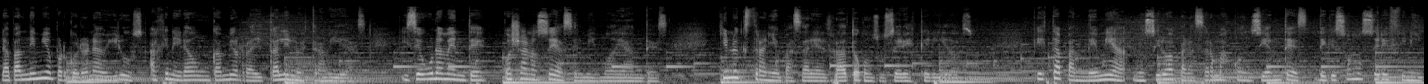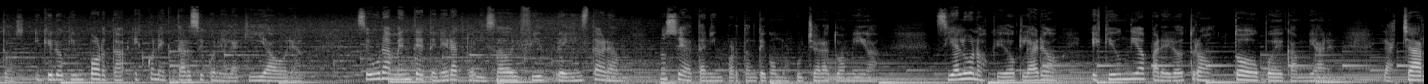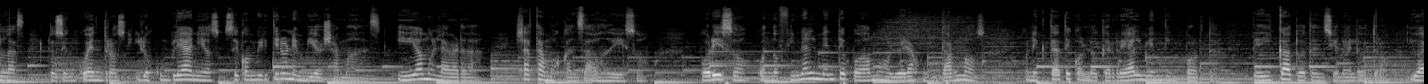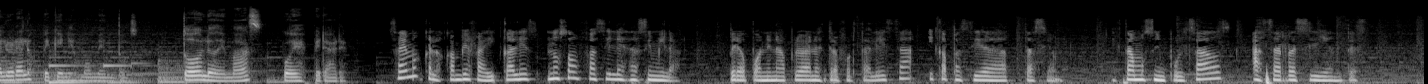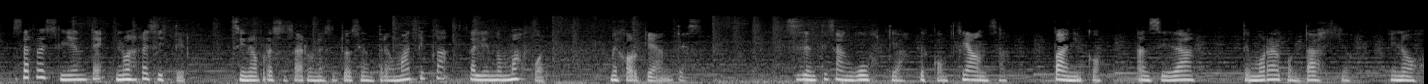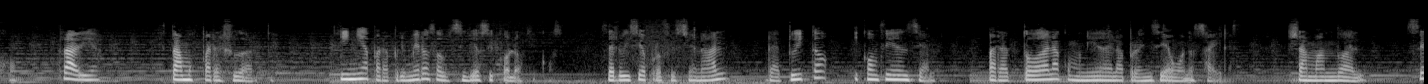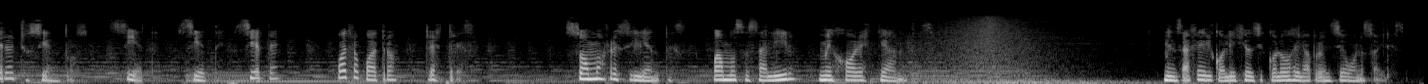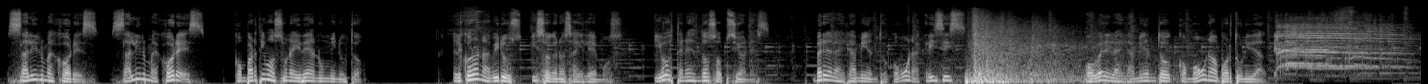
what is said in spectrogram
La pandemia por coronavirus ha generado un cambio radical en nuestras vidas y seguramente vos ya no seas el mismo de antes. ¿Quién no extraña pasar el rato con sus seres queridos? Que esta pandemia nos sirva para ser más conscientes de que somos seres finitos y que lo que importa es conectarse con el aquí y ahora. Seguramente tener actualizado el feed de Instagram no sea tan importante como escuchar a tu amiga. Si algo nos quedó claro es que de un día para el otro todo puede cambiar. Las charlas, los encuentros y los cumpleaños se convirtieron en videollamadas. Y digamos la verdad, ya estamos cansados de eso. Por eso, cuando finalmente podamos volver a juntarnos, conectate con lo que realmente importa. Dedica tu atención al otro y valora los pequeños momentos. Todo lo demás puede esperar. Sabemos que los cambios radicales no son fáciles de asimilar, pero ponen a prueba nuestra fortaleza y capacidad de adaptación. Estamos impulsados a ser resilientes. Ser resiliente no es resistir, sino procesar una situación traumática saliendo más fuerte, mejor que antes. Si sentís angustia, desconfianza, pánico, ansiedad, temor al contagio, enojo, rabia, estamos para ayudarte. Línea para primeros auxilios psicológicos. Servicio profesional, gratuito y confidencial para toda la comunidad de la provincia de Buenos Aires. Llamando al 0800 777 4433. Somos resilientes. Vamos a salir mejores que antes. Mensaje del Colegio de Psicólogos de la Provincia de Buenos Aires. Salir mejores, salir mejores. Compartimos una idea en un minuto. El coronavirus hizo que nos aislemos, y vos tenés dos opciones. Ver el aislamiento como una crisis o ver el aislamiento como una oportunidad.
